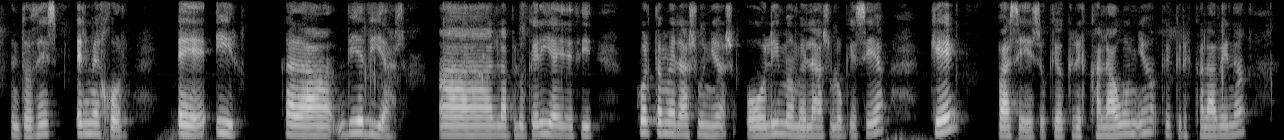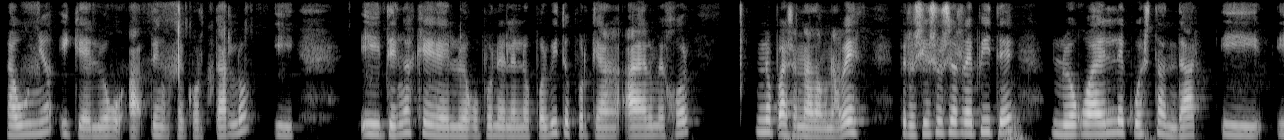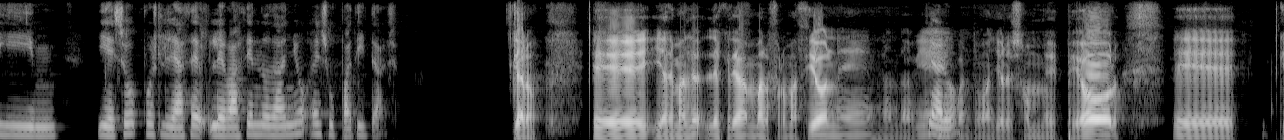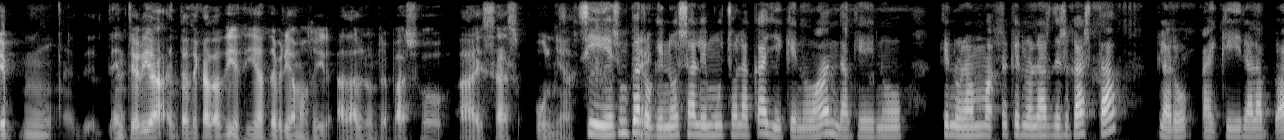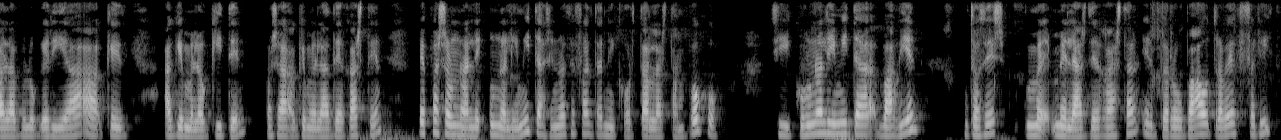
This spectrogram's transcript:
Entonces es mejor eh, ir cada 10 días a la peluquería y decir, córtame las uñas o límamelas o lo que sea, que pase eso, que crezca la uña, que crezca la vena, la uña y que luego ah, tengas que cortarlo y, y tengas que luego ponerle en los polvitos, porque a, a lo mejor no pasa nada una vez, pero si eso se repite, luego a él le cuesta andar y, y, y eso pues le, hace, le va haciendo daño en sus patitas. Claro. Eh, y además le, le crean malformaciones, no anda bien, Claro. cuanto mayores son es peor. eh, que mm, en teoría, entonces cada 10 días deberíamos de ir a darle un repaso a esas uñas. Si es un perro Eh, que no sale mucho a la calle, que no anda, que no, que no, las, ma- que no las desgasta, claro, hay que ir a la, a la peluquería a que, a que me lo quiten, o sea, a que me las desgasten. Es pasar una, una limita, si no hace falta ni cortarlas tampoco. Si con una limita va bien, entonces me, me las desgastan y el perro va otra vez feliz.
